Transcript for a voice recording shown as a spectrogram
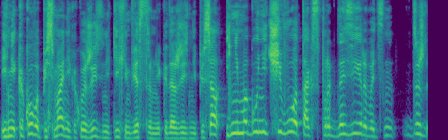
И никакого письма, никакой жизни, никаких инвесторам никогда в жизни не писал. И не могу ничего так спрогнозировать. Даже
